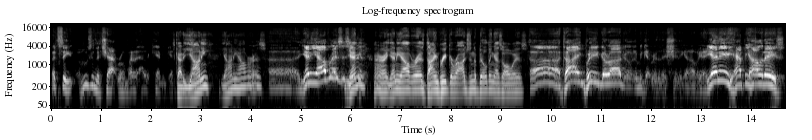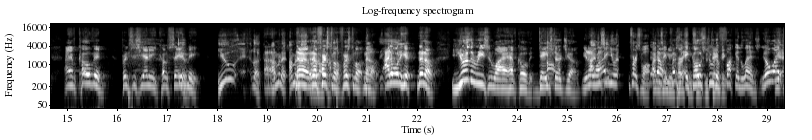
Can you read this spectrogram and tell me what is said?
Let's see who's in the chat room. I, I can't even get. It's got a Yanni, Yanni Alvarez. Uh, Yenny Alvarez is Yenny. here. All right. Yanni Alvarez, Dying Breed Garage in the building as always. Ah, dying breed garage. Oh, let me get rid of this shit again over here. Yenny, happy holidays. I have COVID. Princess Yenny, come save Dude, me. You eh, look, Uh, I'm gonna I'm gonna No, no, start no. off First of all, first of all, no, No. no. I don't want to hear. No, no. You're the reason why I have COVID. Dave Oh, Sturgeon. You know I haven't why? seen you in, first of all, No, I haven't no, seen you in first of all, person. it goes through the fucking lens. You know why? Yeah.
